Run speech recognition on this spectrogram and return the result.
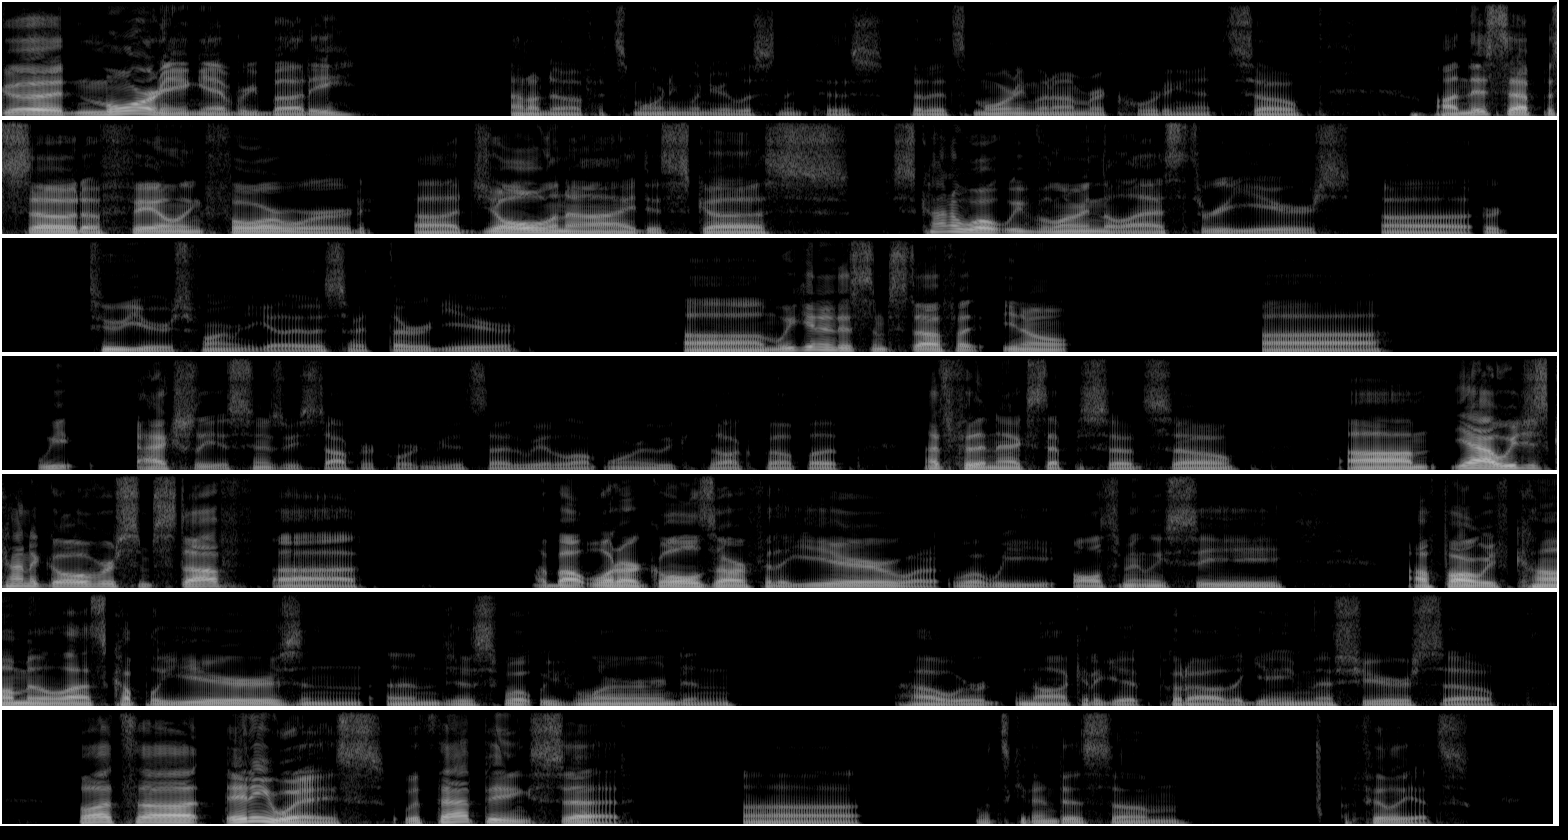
Good morning, everybody. I don't know if it's morning when you're listening to this, but it's morning when I'm recording it. So, on this episode of Failing Forward, uh, Joel and I discuss just kind of what we've learned the last three years, uh, or two years farming together. This is our third year. Um, we get into some stuff, uh, you know. Uh, we actually, as soon as we stopped recording, we decided we had a lot more that we could talk about, but that's for the next episode. So, um, yeah, we just kind of go over some stuff uh, about what our goals are for the year, what what we ultimately see, how far we've come in the last couple of years, and and just what we've learned, and how we're not going to get put out of the game this year. So, but uh, anyways, with that being said, uh, let's get into some affiliates.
